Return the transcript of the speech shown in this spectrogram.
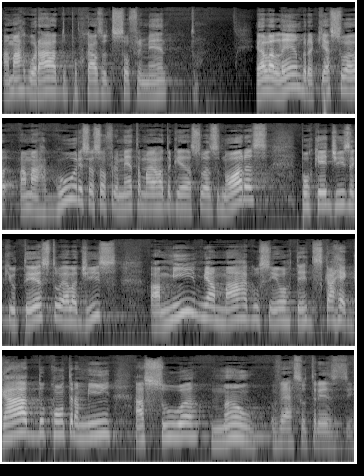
amargurado por causa do sofrimento. Ela lembra que a sua amargura e seu sofrimento é maior do que as suas noras, porque diz aqui o texto, ela diz: A mim me amarga o Senhor ter descarregado contra mim a sua mão. Verso 13.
